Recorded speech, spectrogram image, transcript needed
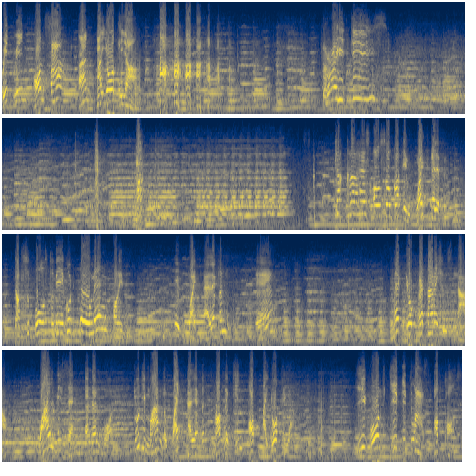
between Honsa and Ayodhya. Treaties. Chakra has also got a white elephant. That's supposed to be a good omen for him. A white elephant, eh? Make your preparations now, while we send an envoy to demand the white elephant from the king of Ayodhya. He won't give it to us, of course.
